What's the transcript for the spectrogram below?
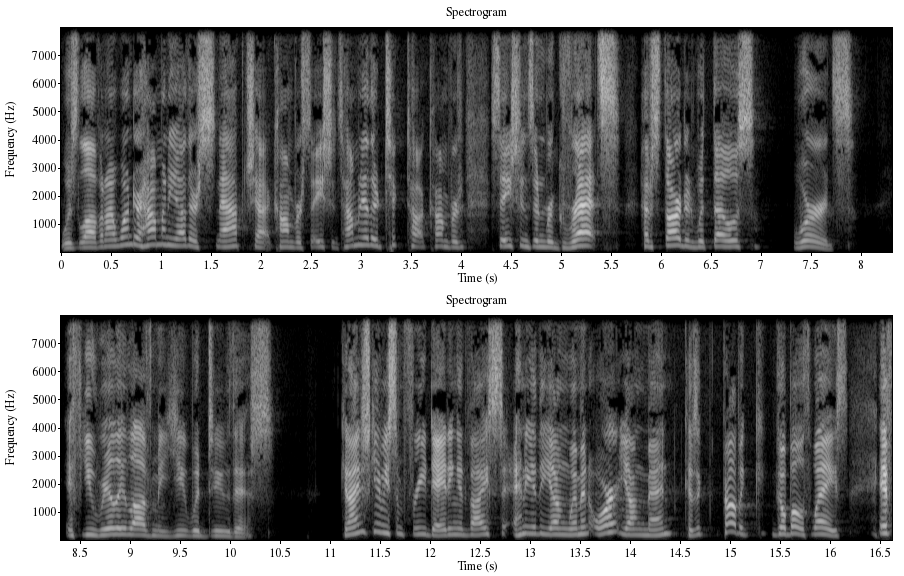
was love. And I wonder how many other Snapchat conversations, how many other TikTok conversations and regrets have started with those words. If you really love me, you would do this. Can I just give you some free dating advice to any of the young women or young men? Because it probably could go both ways. If,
